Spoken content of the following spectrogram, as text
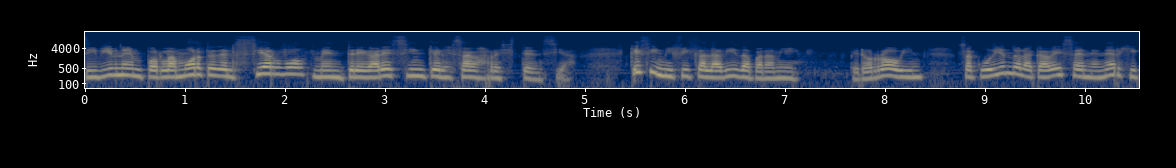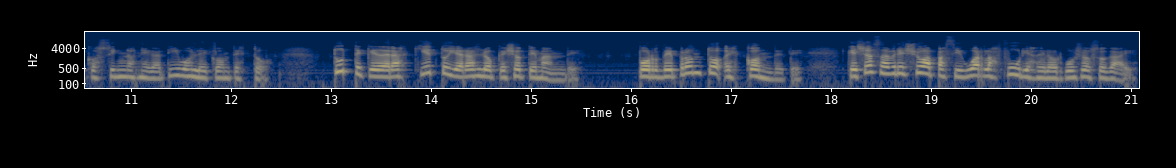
Si vienen por la muerte del siervo, me entregaré sin que les hagas resistencia. ¿Qué significa la vida para mí? Pero Robin, sacudiendo la cabeza en enérgicos signos negativos, le contestó Tú te quedarás quieto y harás lo que yo te mande. Por de pronto escóndete, que ya sabré yo apaciguar las furias del orgulloso Guy.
